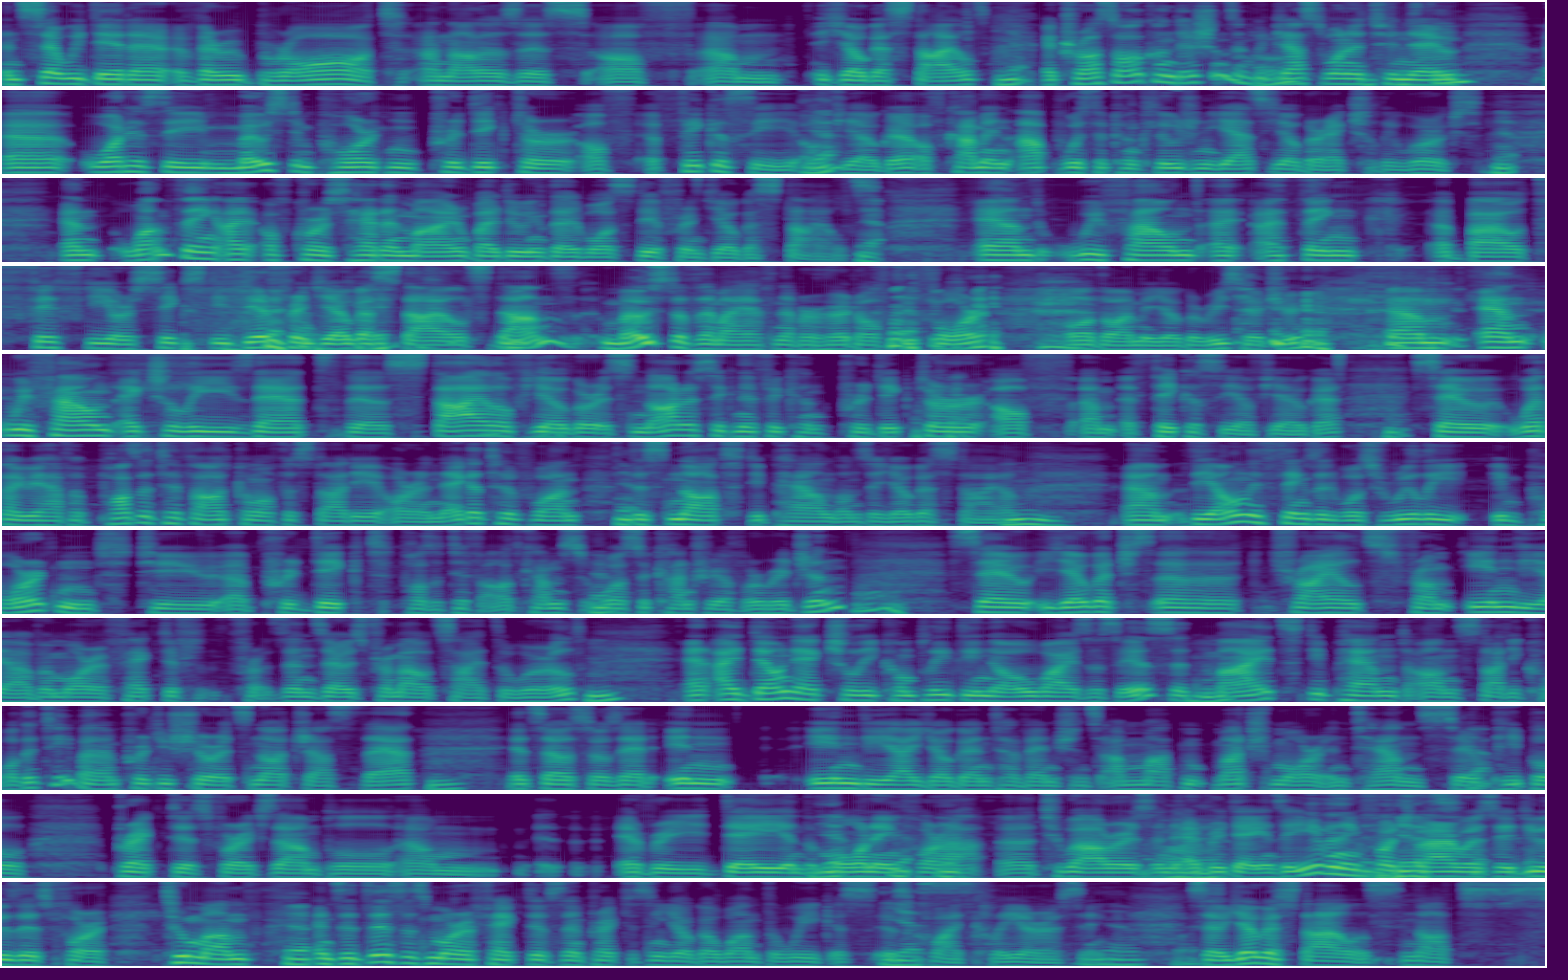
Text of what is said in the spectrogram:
And so we did a, a very broad analysis of um, yoga styles Yeah. across all conditions, and we Oh, just wanted to know uh, what is the most important predictor of efficacy of Yeah. yoga, of coming up with the conclusion, yes, yoga actually works. Yeah. And one thing I, of course, had in mind while doing that was different yoga styles. Yeah. And we found, I, I think, about 50 or 60 different yoga styles done. Most of them I have never heard of before, although I'm a yoga researcher. Um, and we found actually that the style of yoga is not a significant predictor of um, efficacy of yoga. So whether you have a positive outcome of a study or a negative one does not depend on the yoga style. Um, the only thing that was really important to uh, predict positive outcomes was the country of origin. So yoga uh, trials from India were more effective than those from outside the world. And I don't actually completely know why this is. It might depend on study quality, but I'm pretty sure it's not just that. It's also that in India, yoga interventions are much, much more intense. So Yeah. people practice, for example, um, every day in the Yeah, morning yeah, for yeah. Uh, two hours and Oh, every day in the evening for two hours. They do this for two months. And that this is more effective than practicing yoga once a week is, is Yes. quite clear, I think. So yoga style is not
